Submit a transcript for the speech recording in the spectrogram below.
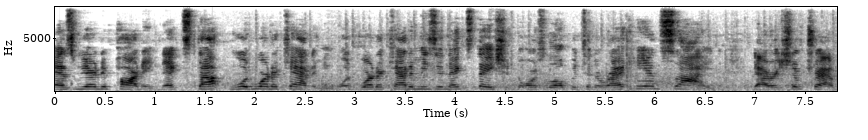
as we are departing. Next stop, Woodward Academy. Woodward Academy is your next station. Doors will open to the right hand side, direction of travel.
